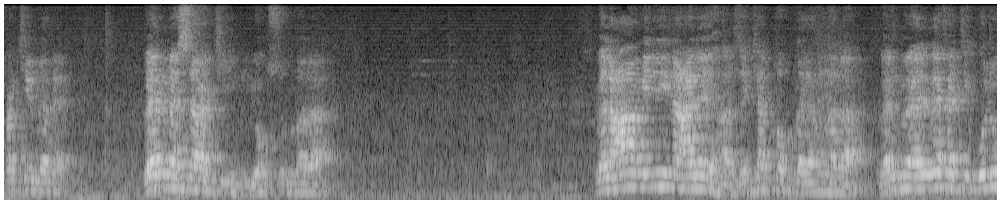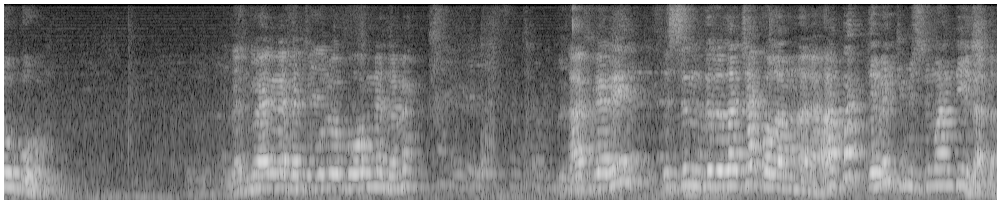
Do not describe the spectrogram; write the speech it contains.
fakirlere ve mesakini yoksullara vel amilina aleyha zekat toplayanlara vel müellefeti kulubuhum vel müellefeti kulubuhum ne demek? Kalpleri ısındırılacak olanlara. Ha bak demek ki Müslüman değil adam.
